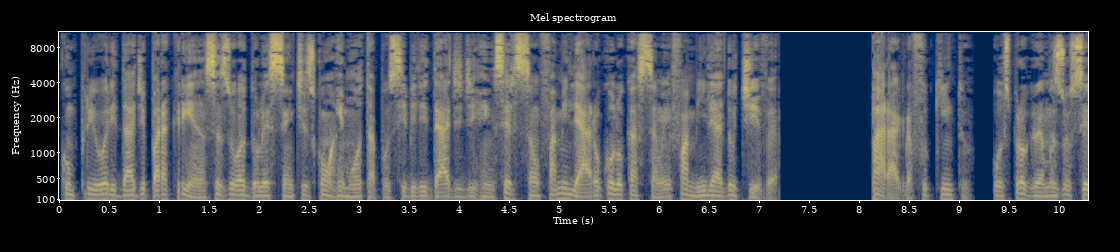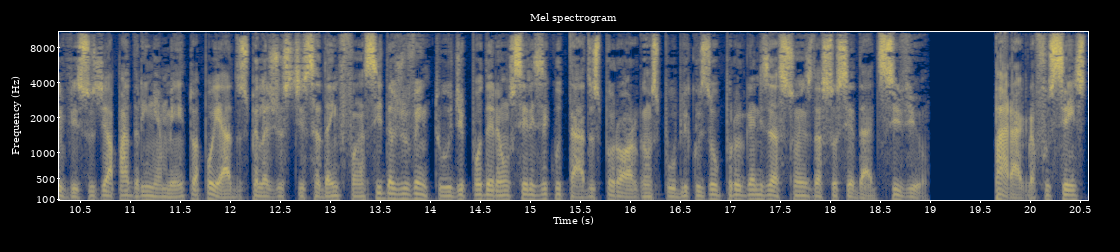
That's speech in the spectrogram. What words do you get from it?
com prioridade para crianças ou adolescentes com remota possibilidade de reinserção familiar ou colocação em família adotiva. Parágrafo 5 Os programas ou serviços de apadrinhamento apoiados pela Justiça da Infância e da Juventude poderão ser executados por órgãos públicos ou por organizações da sociedade civil. Parágrafo 6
